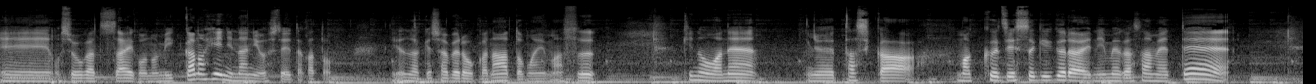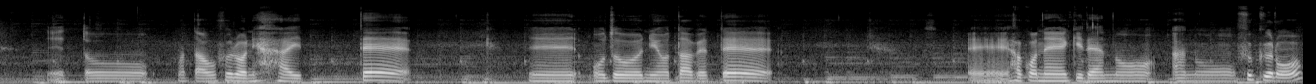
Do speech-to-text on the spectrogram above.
えーお正月最後の3日の日に何をしていたかというだけ喋ろうかなと思います。昨日はね、えー確か、まあ、9時過ぎぐらいに目が覚めてえっとまたお風呂に入って、えーお雑煮を食べて、えー箱根駅伝のあの袋、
